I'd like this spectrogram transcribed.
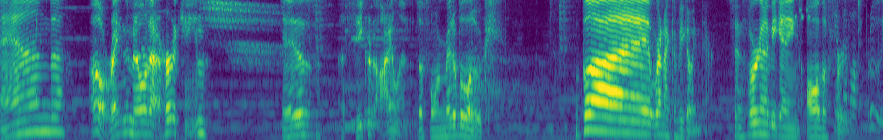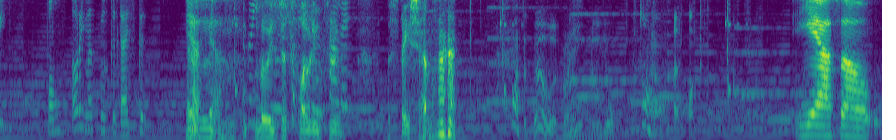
And Oh, right in the middle of that hurricane, is a secret island. the formidable oak. But we're not going to be going there, since we're going to be getting all the fruit. Yes, And yes. Louis is just floating through the spaceship. yeah, so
